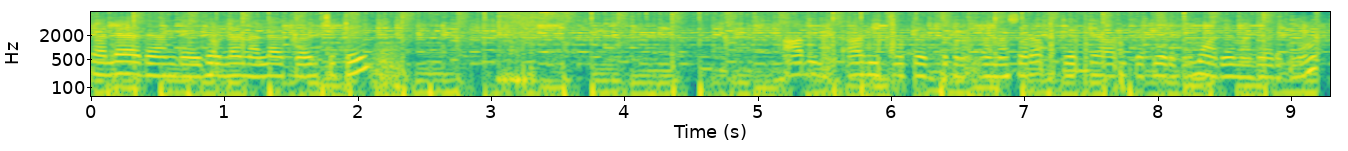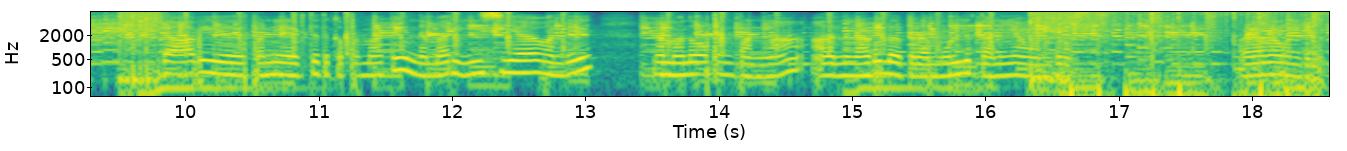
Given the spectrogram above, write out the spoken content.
தலை அதை அந்த இதெல்லாம் நல்லா கழிச்சிட்டு ஆவி ஆவி போட்டு எடுத்துக்கணும். நம்ம சொரா போட்டு எப்படி ஆவி கட்டி எடுக்கணுமோ அதே மாதிரி தான் எடுக்கணும். இந்த ஆவி பண்ணி எடுத்ததுக்கப்புறமாட்டு இந்த மாதிரி ஈஸியாக வந்து நம்ம வந்து ஓப்பன் பண்ணலாம். அதில் நடுவில் இருக்கிற முள் தனியாக வந்துடும் அழகாக வந்துடும்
